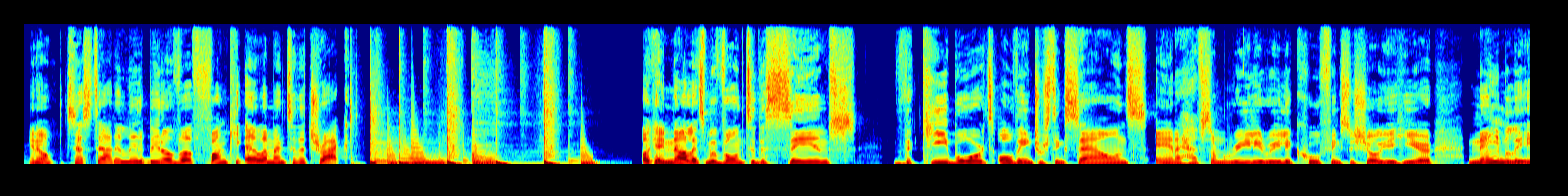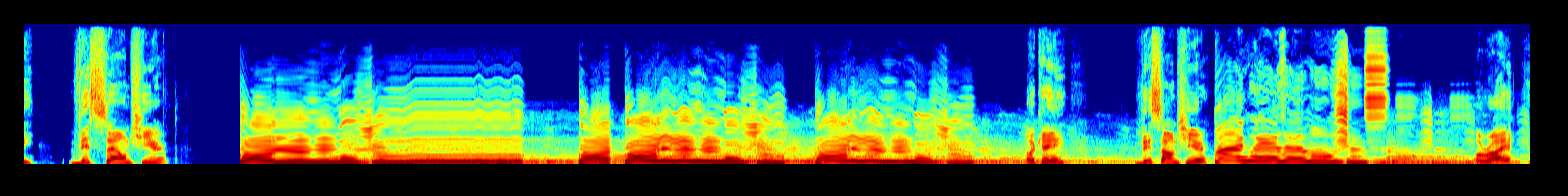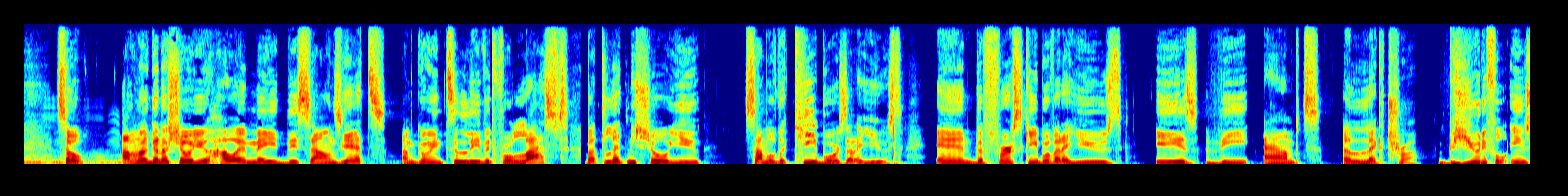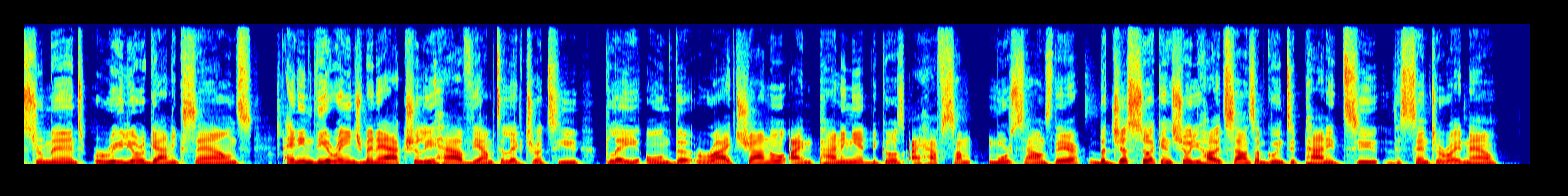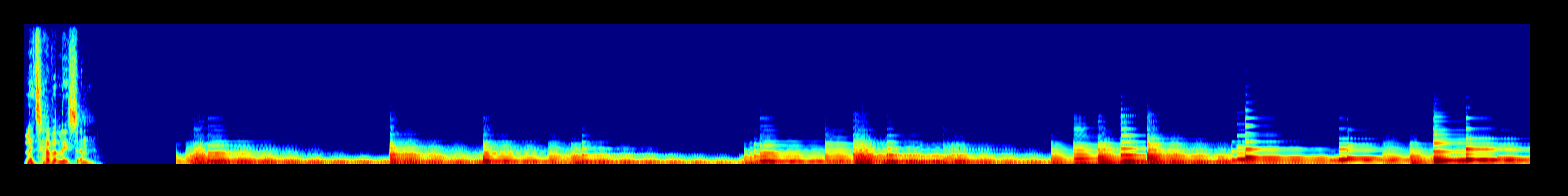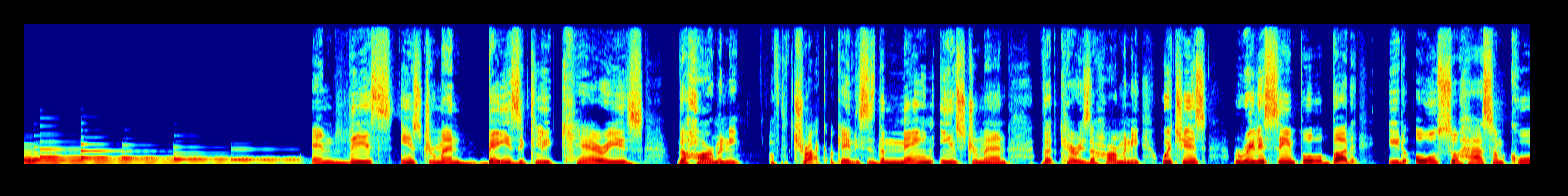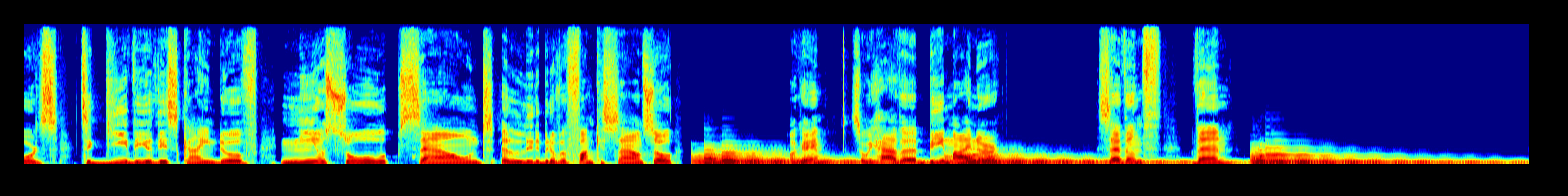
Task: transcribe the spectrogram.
You know, just to add a little bit of a funky element to the track. Okay, now let's move on to the synths, the keyboards, all the interesting sounds, and I have some really, really cool things to show you here. Namely, this sound here. Okay, this sound here. Alright, so I'm not gonna show you how I made these sounds yet. I'm going to leave it for last, but let me show you some of the keyboards that I used. And the first keyboard that I used is the Amped Elektra. Beautiful instrument, really organic sounds. And in the arrangement, I actually have the Amped Elektra to play on the right channel. I'm panning it because I have some more sounds there. But just so I can show you how it sounds, I'm going to pan it to the center right now. Let's have a listen. Instrument basically carries the harmony of the track. Okay, this is the main instrument that carries the harmony, which is really simple, but it also has some chords to give you this kind of neo soul sound, a little bit of a funky sound. So, okay, so we have a B minor, seventh, then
